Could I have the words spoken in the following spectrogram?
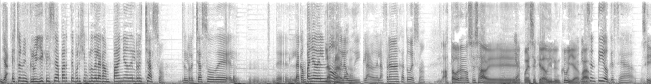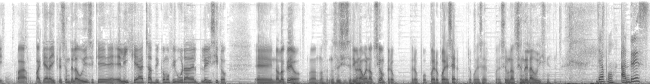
Ya, esto no incluye que él sea parte, por ejemplo, de la campaña del rechazo, del rechazo de, el- de la campaña del La no de la. UDI, claro, de la franja, todo eso. Hasta ahora no se sabe, eh, puede ser que la UDI lo incluya. No tiene sentido que sea. Sí, va, va a quedar a discreción de la UDI si es que elige a Chadwick como figura del plebiscito. Eh, no lo creo, no, no- no sé si sería una buena opción, pero, pero, pero puede ser, pero puede ser, puede ser una opción de la UDI. Ya, pues, Andrés,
